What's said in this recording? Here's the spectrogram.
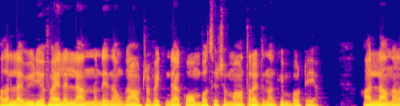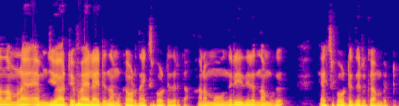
അതല്ല വീഡിയോ ഫയൽ എന്നുണ്ടെങ്കിൽ നമുക്ക് ആഫ്റ്റർ എഫക്റ്റിന്റെ ആ കോമ്പോസിഷൻ മാത്രമായിട്ട് നമുക്ക് ഇമ്പോർട്ട് ചെയ്യാം. അല്ലാന്നാണ് നമ്മൾ എം ജി ആർ ടി ഫയലായിട്ട് നമുക്ക് അവിടെ നിന്ന് എക്സ്പോർട്ട് ചെയ്തെടുക്കാം. അങ്ങനെ മൂന്ന് രീതിയിലും നമുക്ക് എക്സ്പോർട്ട് ചെയ്തെടുക്കാൻ പറ്റും.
